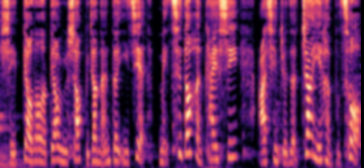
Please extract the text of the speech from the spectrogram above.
谁钓到的鲷鱼烧比较难得一见，每次都很开心。阿庆觉得这样也很不错。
